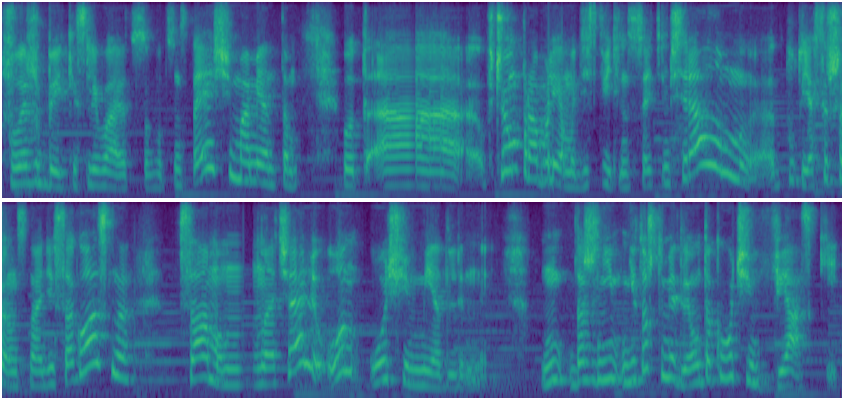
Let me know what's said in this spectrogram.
флешбеки сливаются вот с настоящим моментом. Вот, а в чем проблема действительно с этим сериалом? Тут я совершенно с Надей согласна. В самом начале он очень медленный. Ну, даже не, не то, что медленный, он такой очень вязкий.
